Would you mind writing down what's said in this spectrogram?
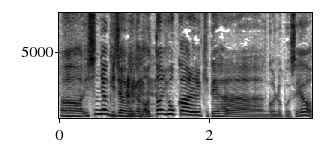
어, 이 신년 기자회견 어떤 효과를 기대한 걸로 보세요?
